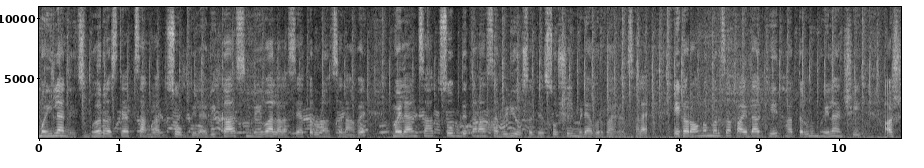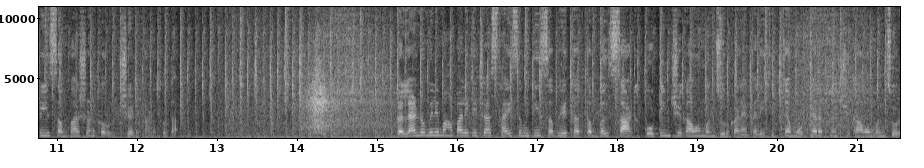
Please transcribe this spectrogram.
महिलांनीच भर रस्त्यात चांगला चोप दिलाय. विकास मेवालाल असं या तरुणाचं नाव आहे. महिलांचा हा चोप देतानाचा व्हिडिओ सध्या सोशल मीडियावर व्हायरल झालाय. एका रॉंग नंबरचा फायदा घेत हा तरुण महिलांशी अश्लील संभाषण करून छेड काढत होता. कल्याण डोंबिवली महापालिकेच्या स्थायी समिती सभेत तब्बल साठ कोटींची कामं मंजूर करण्यात आली. तितक्या मोठ्या रकमेची कामं मंजूर.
